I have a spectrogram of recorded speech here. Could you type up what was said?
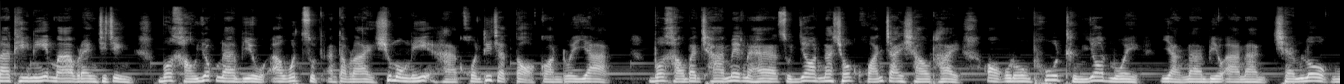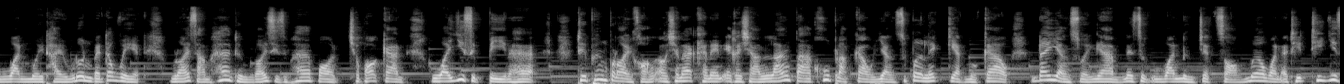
นาทีนี้มาแรงจริงๆบัวเขายกนาบิวอาวุธสุดอันตราย ชั่วโมงนี้หาคนที่จะต่อกรด้วยยากบัวเขาบัญชาเมฆนะฮะสุดยอดนักชกขวัญใจชาวไทย ออกโรงพูดถึงยอดมวย อย่างนาบิวอานันแชมป์โลกวันมวยไทยรุ่นแบนเทเวท 135ถึง145 ปอนด์เฉพาะการวัย 20 ปีนะฮะ ที่เพิ่งปล่อยของเอาชนะคะแนนเอกฉันล้างตาคู่ปรับเก่าอย่างซูเปอร์เล็กเกียรติหมู่เก้าได้อย่างสวยงามในศึกวัน 172 เมื่อวันอาทิตย์ที่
